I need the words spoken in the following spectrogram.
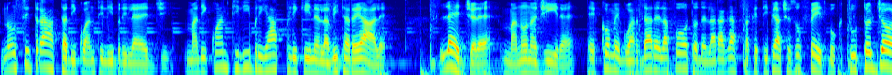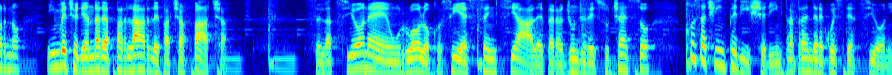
Non si tratta di quanti libri leggi, ma di quanti libri applichi nella vita reale Leggere, ma non agire, è come guardare la foto della ragazza che ti piace su Facebook tutto il giorno invece di andare a parlarle faccia a faccia. Se l'azione è un ruolo così essenziale per raggiungere il successo, cosa ci impedisce di intraprendere queste azioni?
